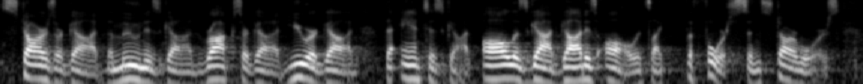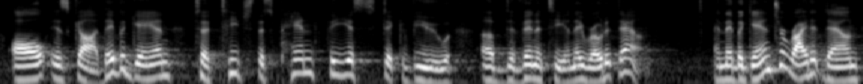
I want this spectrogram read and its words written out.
Stars are God, the moon is God, rocks are God, you are God, the ant is God, all is God. God is all. It's like the Force in Star Wars. All is God. They began to teach this pantheistic view of divinity and they wrote it down. And they began to write it down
